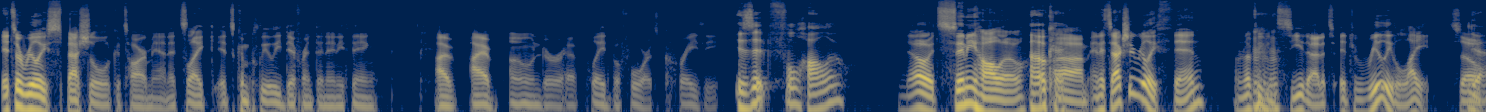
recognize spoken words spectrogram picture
it's a really special guitar, man. It's like it's completely different than anything I've I've owned or have played before. It's crazy. Is it full hollow? No, it's semi hollow. Oh, okay. Um, and it's actually really thin. I don't know if you can Mhm. see that. It's it's really light. So Yeah.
